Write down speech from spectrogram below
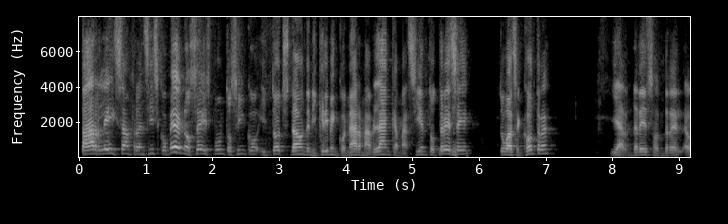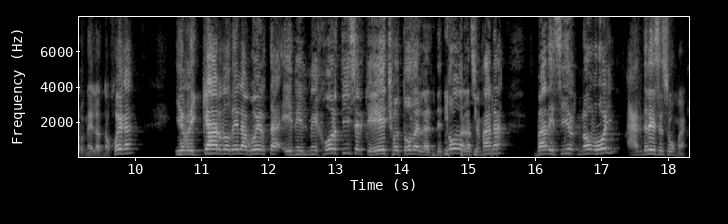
Parley San Francisco menos 6.5 y touchdown de mi crimen con arma blanca más 113. ¿Tú vas en contra? Y Andrés Ornelas no juega. Y Ricardo de la Huerta, en el mejor teaser que he hecho toda de toda la semana, va a decir no voy, Andrés se suma.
